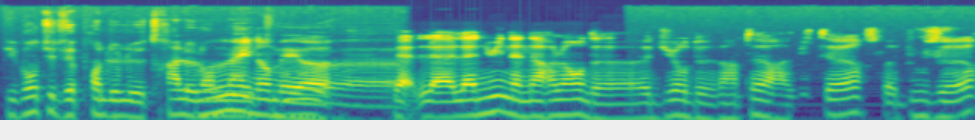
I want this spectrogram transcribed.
Puis bon, tu devais prendre le, le train le lendemain. Oui, non tout, mais euh, euh, la, la, la nuit Nanarland euh, dure de 20h à 8h, soit 12h.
